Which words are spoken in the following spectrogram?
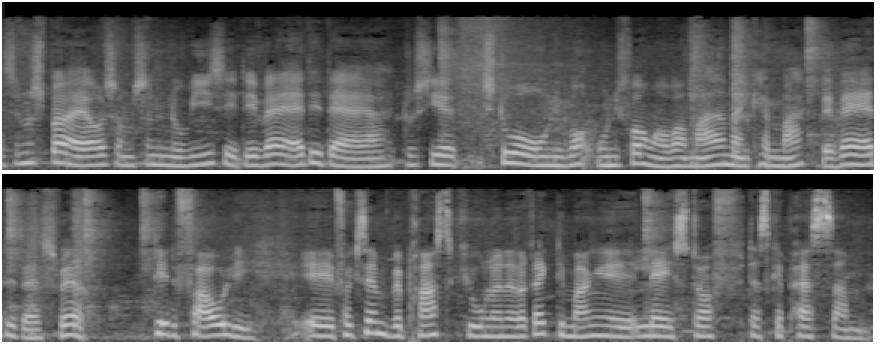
Altså nu spørger jeg jo som sådan en novice i det. Hvad er det, der er, du siger, store uniformer, hvor meget man kan magte. Hvad er det, der er svært? Det er det faglige. Øh, for eksempel ved præstekjolerne er der rigtig mange øh, lag stof, der skal passe sammen.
